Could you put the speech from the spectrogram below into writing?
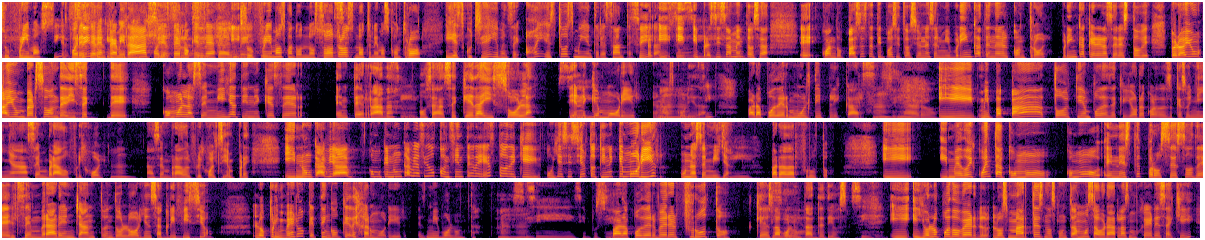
Sufrimos. Sí. puede Sí. ser enfermedad, puede Sí, ser lo que sí, sea. totalmente. Sufrimos cuando nosotros no tenemos control. Y escuché y pensé, ay, esto es muy interesante. Sí, y, y- y precisamente, o sea, eh, cuando pasa este tipo de situaciones, en mí brinca tener el control, brinca querer hacer esto, pero hay un, hay un verso donde dice de cómo la semilla tiene que ser enterrada, o sea, se queda ahí sola, tiene que morir en la oscuridad Sí. Para poder multiplicarse. Sí. Claro. Y mi papá todo el tiempo, desde que yo recuerdo, desde que soy niña, ha sembrado frijol. Ha sembrado el frijol siempre. Y nunca había, como que nunca había sido consciente de esto, de que, oye, sí es cierto, tiene que morir una semilla Sí. para dar fruto. Y, y me doy cuenta cómo, cómo en este proceso de el sembrar en llanto, en dolor y en sacrificio, lo primero que tengo que dejar morir es mi voluntad Sí, 100%. para poder ver el fruto que es la voluntad de Dios. Sí. Y, y yo lo puedo ver, los martes nos juntamos a orar las mujeres aquí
